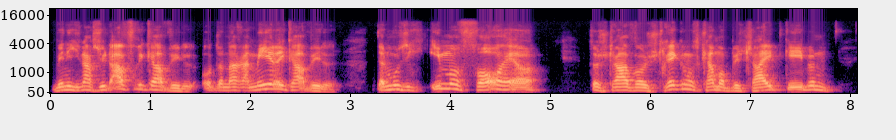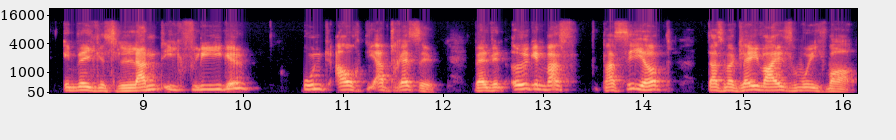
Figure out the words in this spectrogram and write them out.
wenn ich nach Südafrika will oder nach Amerika will, dann muss ich immer vorher der Strafvollstreckungskammer Bescheid geben, in welches Land ich fliege und auch die Adresse. Weil wenn irgendwas passiert, dass man gleich weiß, wo ich war.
